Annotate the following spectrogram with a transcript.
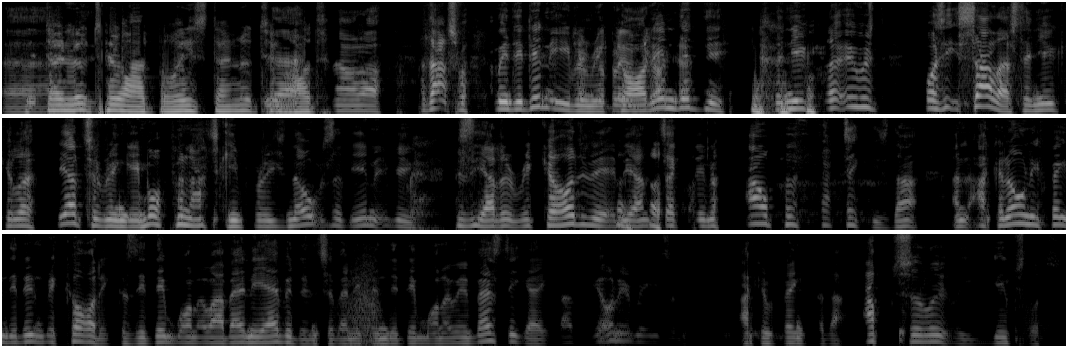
Uh, Don't look too hard, boys. Don't look too yeah, hard. No, no. That's what I mean. They didn't even Check the blue record him, did they? The nuclear. It was was it Salas, the nuclear? They had to ring him up and ask him for his notes at the interview because he hadn't recorded it and they hadn't taken him. How pathetic is that? And I can only think they didn't record it because they didn't want to have any evidence of anything they didn't want to investigate. That's the only reason I can think for that. Absolutely useless.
